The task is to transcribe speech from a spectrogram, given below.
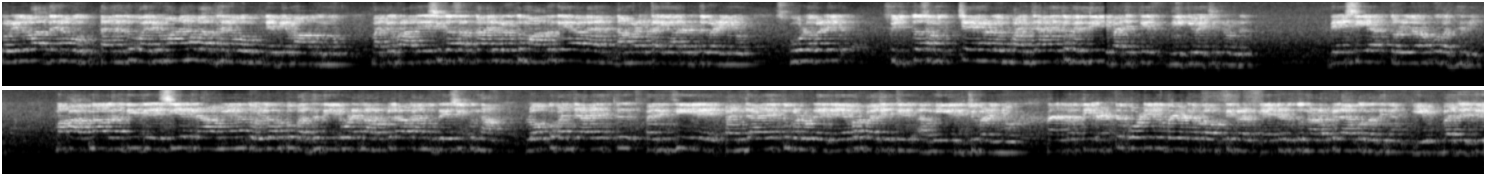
തൊഴിൽ വർധനവും തനത് വരുമാന വർധനവും ലഭ്യമാകുന്നു. മറ്റു പ്രാദേശിക സർക്കാരുകൾക്ക് മാതൃകയാകാൻ നമ്മൾ തയ്യാറെടുത്തു കഴിഞ്ഞു. സ്കൂളുകളിൽ ശുചിത്വ സമുച്ചയങ്ങളും പഞ്ചായത്ത് പരിധി ബജറ്റിൽ നീക്കിവെച്ചിട്ടുണ്ട്. ദേശീയ തൊഴിലുറപ്പ് പദ്ധതി. മഹാത്മാഗാന്ധി ദേശീയ ഗ്രാമീണ തൊഴിലുറപ്പ് പദ്ധതിയിലൂടെ നടപ്പിലാക്കാൻ ഉദ്ദേശിക്കുന്ന ബ്ലോക്ക് പഞ്ചായത്ത് പരിധിയിലെ പഞ്ചായത്തുകളുടെ ലേബർ ബജറ്റ് അംഗീകരിച്ചു കഴിഞ്ഞു. നാൽപ്പത്തി എട്ട് കോടി രൂപയുടെ പ്രവൃത്തികൾ ഏറ്റെടുത്ത് നടപ്പിലാക്കുന്നതിന് ഈ ബജറ്റ്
